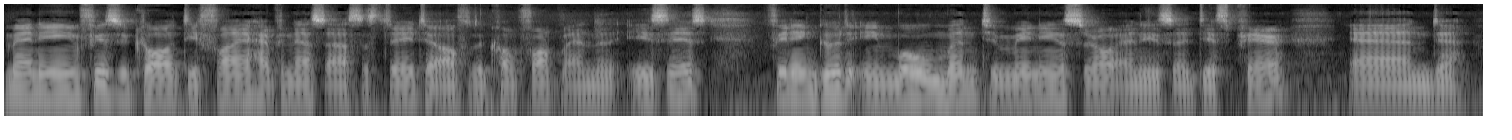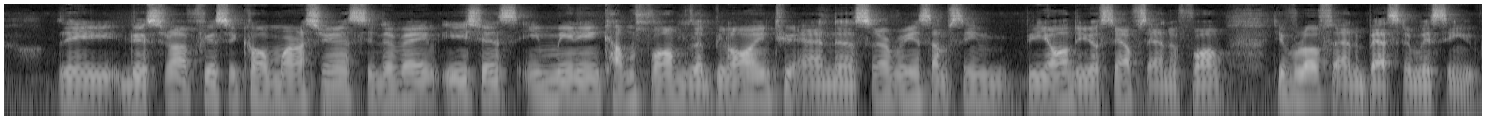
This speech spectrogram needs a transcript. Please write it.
Many physical define happiness as a state of the comfort and ease, feeling good in movement, meaning through and is a despair, and the restaurant physical martial celebrations in meaning come from the belonging to and serving something beyond yourself and from developed and best within you.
